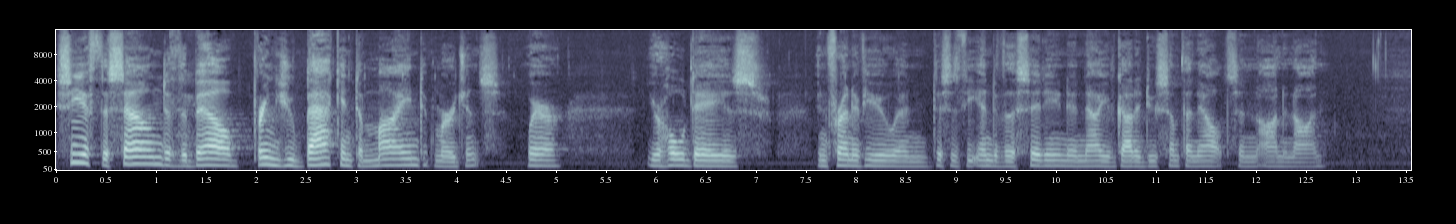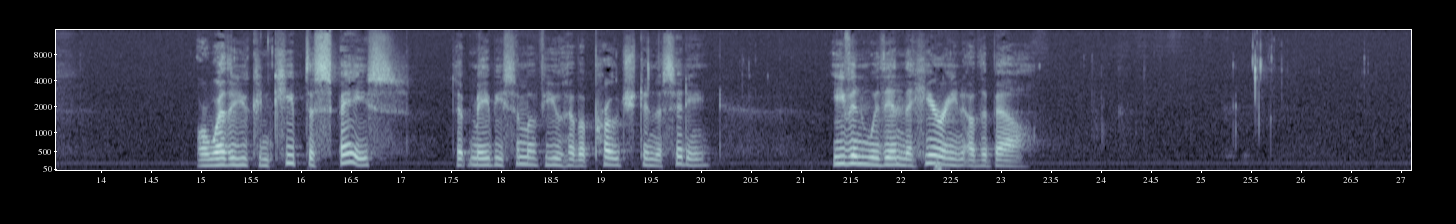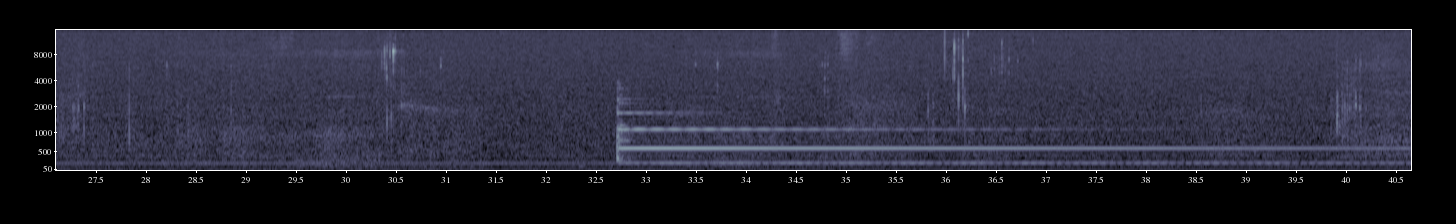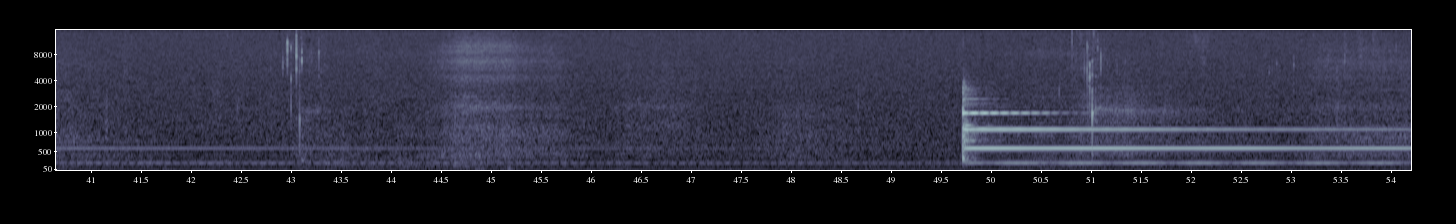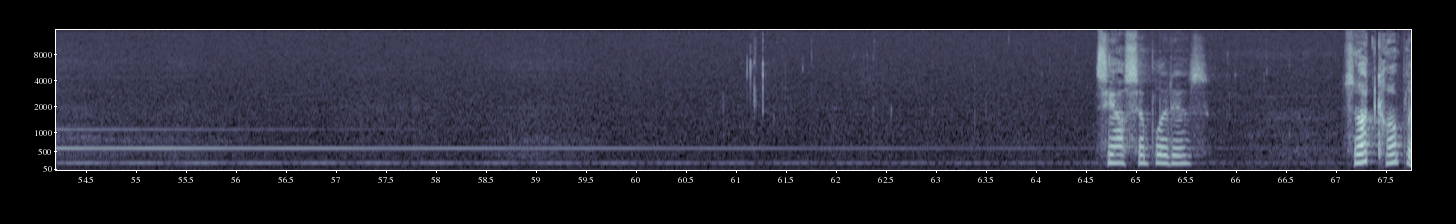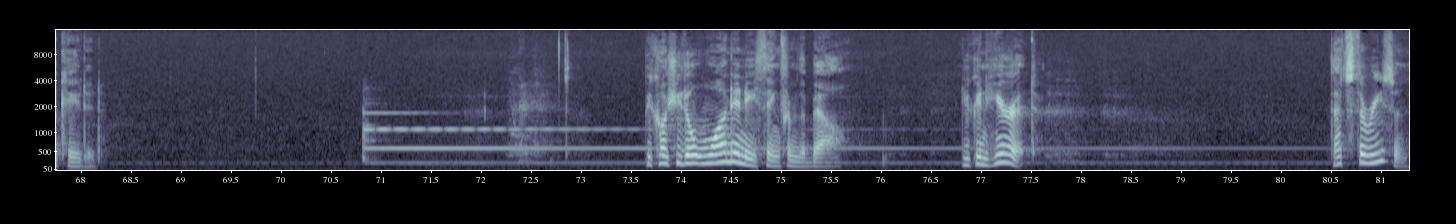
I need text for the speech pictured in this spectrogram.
see if the sound of the bell brings you back into mind emergence, where your whole day is in front of you and this is the end of the sitting and now you've got to do something else and on and on. Or whether you can keep the space that maybe some of you have approached in the sitting, even within the hearing of the bell. See how simple it is? It's not complicated. Because you don't want anything from the bell. You can hear it. That's the reason.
